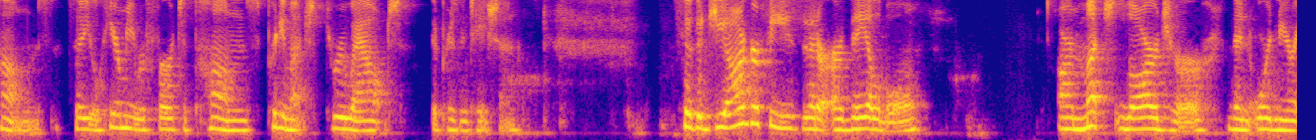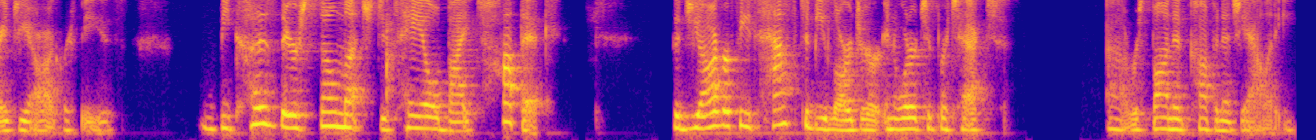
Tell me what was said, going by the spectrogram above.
PUMS. So you'll hear me refer to PUMS pretty much throughout the presentation. So the geographies that are available are much larger than ordinary geographies. Because there's so much detail by topic, the geographies have to be larger in order to protect uh, respondent confidentiality.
